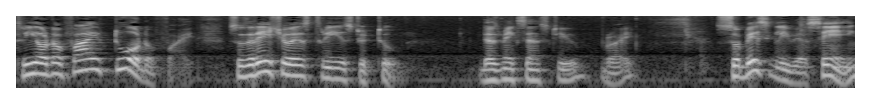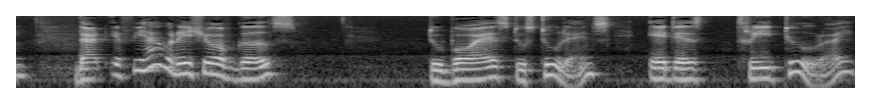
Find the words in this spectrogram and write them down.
3 out of 5 2 out of 5 so the ratio is 3 is to 2 does make sense to you, right? So basically, we are saying that if we have a ratio of girls to boys to students, it is 3 2, right?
